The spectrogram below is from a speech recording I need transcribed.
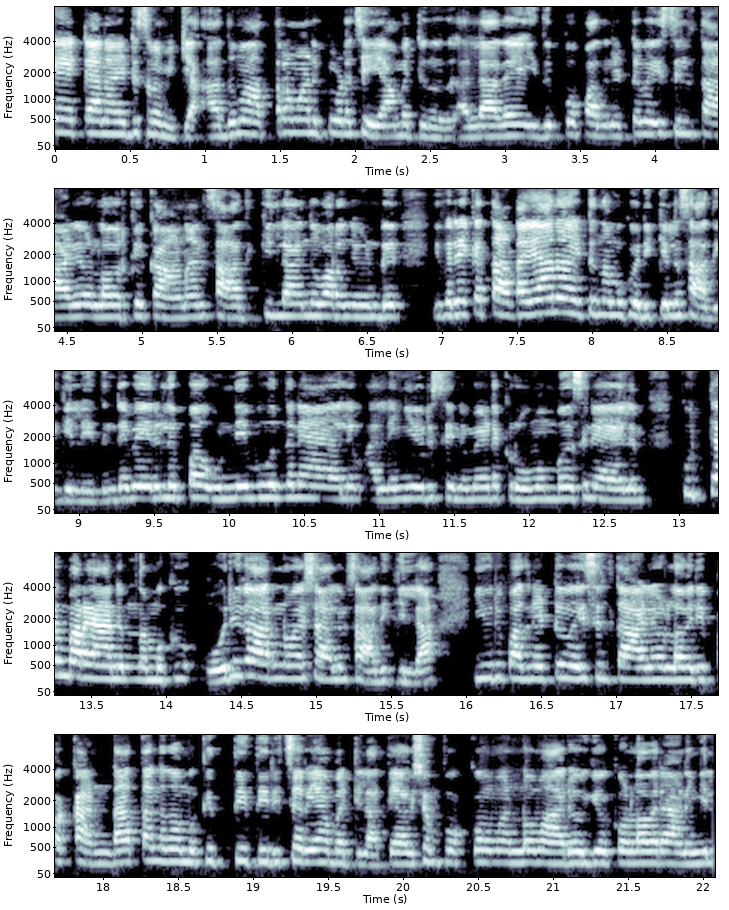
കയറ്റാനായിട്ട് ശ്രമിക്കുക അത് മാത്രമാണ് ഇപ്പോൾ ഇവിടെ ചെയ്യാൻ പറ്റുന്നത്. അല്ലാതെ ഇതിപ്പോൾ പതിനെട്ട് വയസ്സിൽ താഴെയുള്ളവർക്ക് കാണാൻ സാധിക്കില്ല എന്ന് പറഞ്ഞുകൊണ്ട് ഇവരെയൊക്കെ തടയാനായിട്ട് നമുക്ക് ഒരിക്കലും സാധിക്കില്ല. ഇതിന്റെ പേരിൽ ഇപ്പോൾ ഉണ്ണി മുകുന്ദനെ ആയാലും അല്ലെങ്കിൽ ഒരു സിനിമയുടെ ക്രൂ മെമ്പേഴ്സിനെ ആയാലും കുറ്റം പറയാനും നമുക്ക് ഒരു കാരണവശാലും സാധിക്കില്ല. ഈ ഒരു പതിനെട്ട് വയസ്സിൽ താഴെയുള്ളവർ ഇപ്പൊ കണ്ടാൽ തന്നെ നമുക്ക് തിരിച്ചറിയാൻ പറ്റില്ല. അത്യാവശ്യം പൊക്കവും വണ്ണവും ആരോഗ്യമൊക്കെ ഉള്ളവരാണെങ്കിൽ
